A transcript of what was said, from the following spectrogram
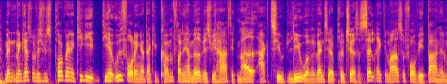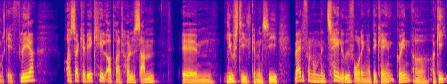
Ja. Men, men Kasper, hvis vi prøver at gå ind og kigge i de her udfordringer, der kan komme fra det her med, hvis vi har haft et meget aktivt liv og er vant til at prioritere sig selv rigtig meget, så får vi et barn eller måske flere, og så kan vi ikke helt opretholde samme øh, livsstil, kan man sige. Hvad er det for nogle mentale udfordringer, det kan gå ind og, og give?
